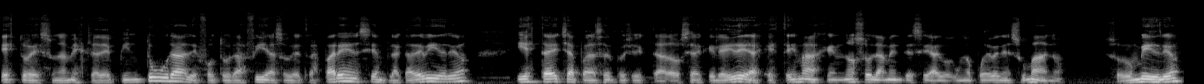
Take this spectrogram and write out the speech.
Esto es una mezcla de pintura, de fotografía sobre transparencia en placa de vidrio y está hecha para ser proyectada. O sea que la idea es que esta imagen no solamente sea algo que uno puede ver en su mano sobre un vidrio,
